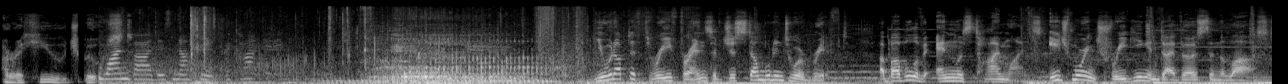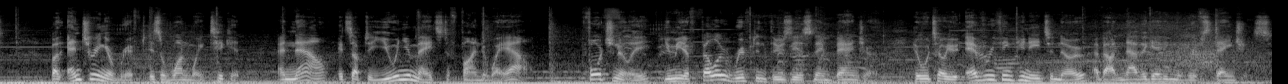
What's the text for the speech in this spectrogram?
are a huge boost. One bar, there's nothing. I can't get in. You and up to three friends have just stumbled into a rift, a bubble of endless timelines, each more intriguing and diverse than the last. But entering a rift is a one-way ticket, and now it's up to you and your mates to find a way out. Fortunately, you meet a fellow rift enthusiast named Banjo, who will tell you everything you need to know about navigating the rift's dangers.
